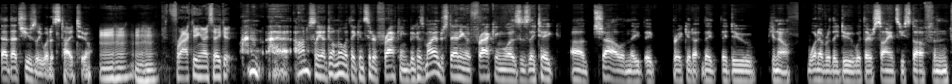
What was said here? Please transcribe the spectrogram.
That that's usually what it's tied to. Mm-hmm, mm-hmm. Fracking, I take it. I don't I, honestly. I don't know what they consider fracking because my understanding of fracking was is they take uh, shell and they they break it up. They they do you know whatever they do with their sciencey stuff and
